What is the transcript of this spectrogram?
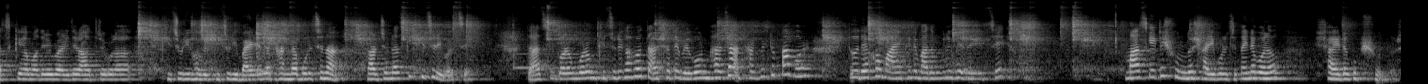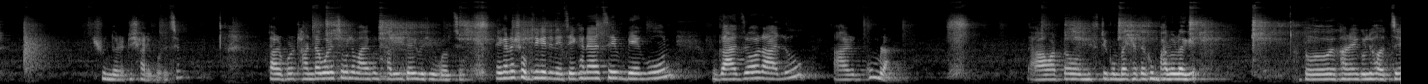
আজকে আমাদের বাড়িতে রাত্রেবেলা খিচুড়ি হবে। খিচুড়ি বাইরে ঠান্ডা পড়েছে না তার জন্য আজকে খিচুড়ি করছে। তো আজকে গরম গরম খিচুড়ি খাব, তার সাথে বেগুন ভাজা, থাকবে একটু পাপড়। তো দেখো মা এখানে বাদামগুলি ভেজে দিচ্ছে মা আজকে একটা সুন্দর শাড়ি পরেছে, তাই না বলো? শাড়িটা খুব সুন্দর। সুন্দর একটা শাড়ি পরেছে। তারপর ঠান্ডা পড়েছে বলে মা এখন শাড়িটাই বেশি পড়ছে এখানে সবজি কেটে নিয়েছে। এখানে আছে বেগুন, গাজর, আলু আর কুমড়া। আমার তো মিষ্টি কুমড়া খেতে খুব ভালো লাগে। তো এখানে এগুলি হচ্ছে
